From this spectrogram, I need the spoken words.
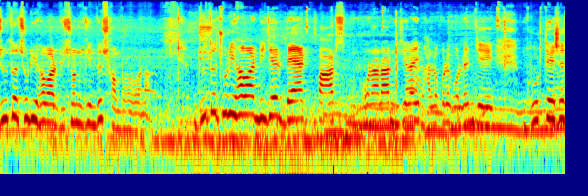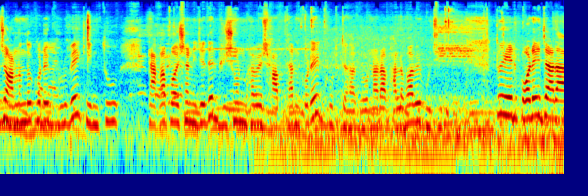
জুতো চুরি হওয়ার ভীষণ কিন্তু সম্ভাবনা। জুতো চুরি হওয়া নিজের ব্যাগ পার্স ওনারা নিজেরাই ভালো করে বললেন যে, ঘুরতে এসেছ, আনন্দ করে ঘুরবে, কিন্তু টাকা পয়সা নিজেদের ভীষণভাবে সাবধান করে ঘুরতে হবে, ওনারা ভালোভাবে বুঝিয়ে তো এরপরে যারা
